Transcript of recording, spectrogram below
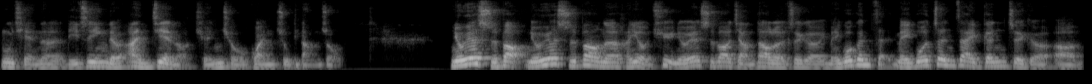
目前呢，黎智英的案件哦，全球关注当中。纽约时报，纽约时报呢很有趣。纽约时报讲到了这个美国跟在美国正在跟这个呃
